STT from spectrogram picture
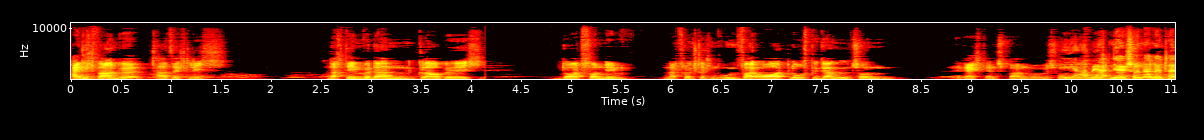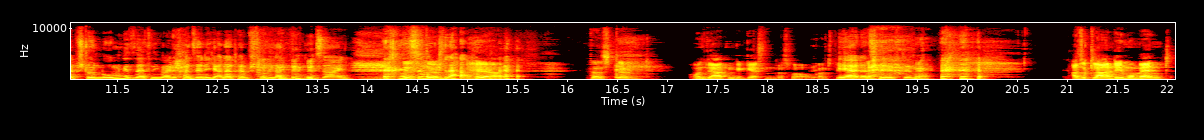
eigentlich waren wir tatsächlich nachdem wir dann, glaube ich, dort von dem, in Anführungsstrichen, Unfallort losgegangen sind, schon recht entspannt, wo wir schon. Ja, wussten. wir hatten ja schon anderthalb Stunden rumgesessen. Ich meine, du kannst ja nicht anderthalb Stunden lang wütend sein. Das, das stimmt. Klar. Ja, das stimmt. Und wir hatten gegessen, das war auch ganz wichtig. Ja, das hilft immer. also klar, in dem Moment,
